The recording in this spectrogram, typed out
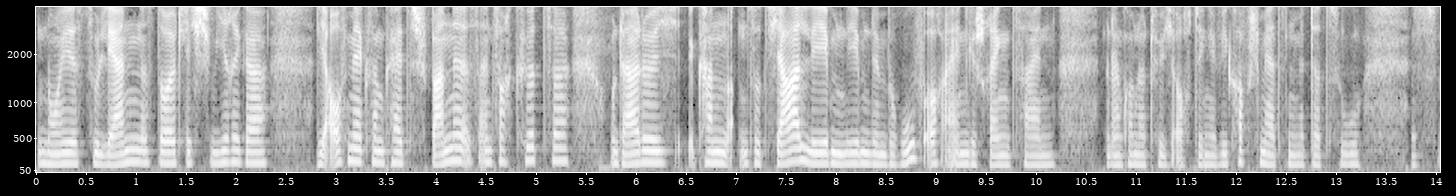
Neues zu lernen ist deutlich schwieriger. Die Aufmerksamkeitsspanne ist einfach kürzer und dadurch kann ein Sozialleben neben dem Beruf auch eingeschränkt sein. Und dann kommen natürlich auch Dinge wie Kopfschmerzen mit dazu. Es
